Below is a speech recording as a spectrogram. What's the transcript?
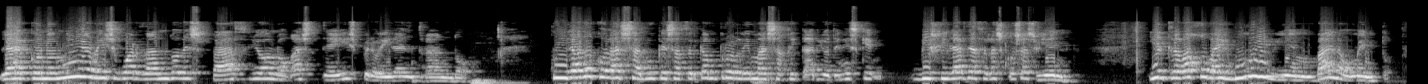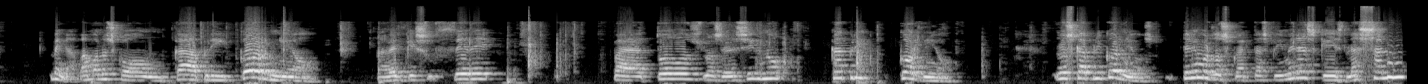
La economía vais guardando despacio, no gastéis, pero irá entrando. Cuidado con la salud, que se acercan problemas, Sagitario. Tenéis que vigilar de hacer las cosas bien. Y el trabajo va a ir muy bien, va en aumento. Venga, vámonos con Capricornio. A ver qué sucede para todos los del signo Capricornio. Los Capricornios, tenemos dos cartas. Primeras que es la salud,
